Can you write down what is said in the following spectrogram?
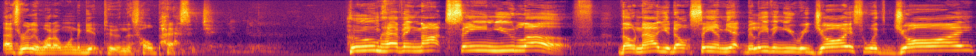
That's really what I wanted to get to in this whole passage. Whom having not seen you love, though now you don't see him yet believing, you rejoice with joy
